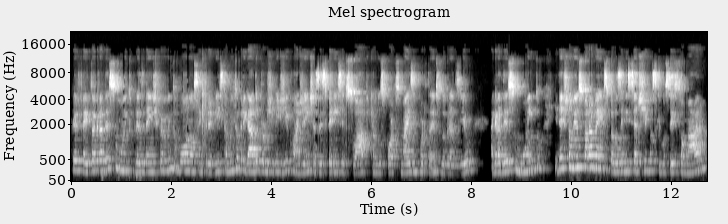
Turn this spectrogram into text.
Perfeito, agradeço muito, presidente. Foi muito boa a nossa entrevista. Muito obrigada por dividir com a gente essa experiência de Swap, que é um dos portos mais importantes do Brasil. Agradeço muito e deixo também os parabéns pelas iniciativas que vocês tomaram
